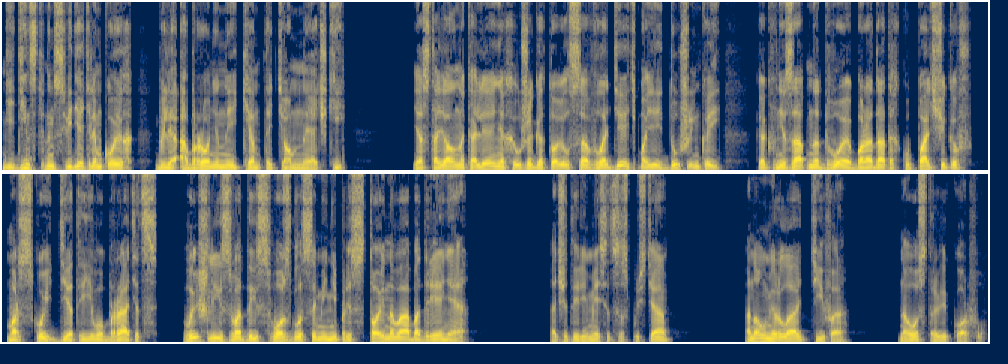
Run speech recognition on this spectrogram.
единственным свидетелем коих были оброненные кем-то темные очки. Я стоял на коленях и уже готовился владеть моей душенькой, как внезапно двое бородатых купальщиков, морской дед и его братец, вышли из воды с возгласами непристойного ободрения. А четыре месяца спустя она умерла от тифа на острове Корфу.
